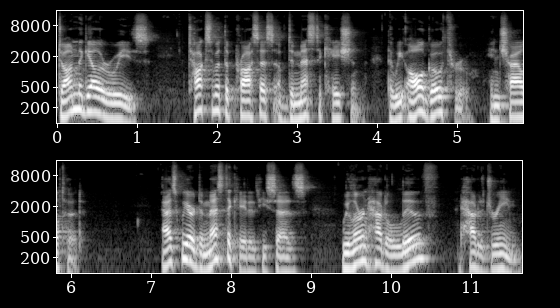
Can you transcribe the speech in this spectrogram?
Don Miguel Ruiz talks about the process of domestication that we all go through in childhood. As we are domesticated, he says, we learn how to live and how to dream.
